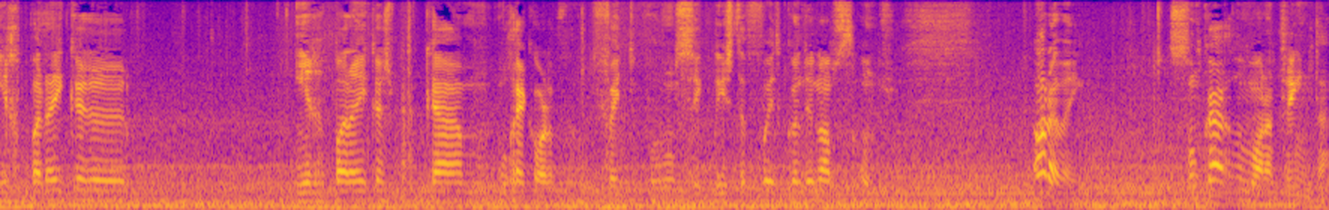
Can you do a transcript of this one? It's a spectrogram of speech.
E reparei que e reparei que, que o recorde feito por um ciclista foi de 49 segundos. Ora bem, se um carro demora 30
